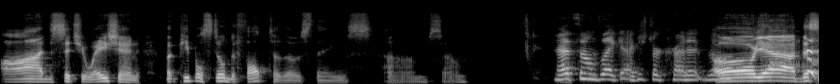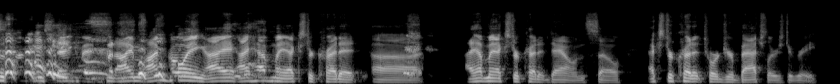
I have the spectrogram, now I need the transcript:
odd situation, but people still default to those things. Um, so that sounds like extra credit. Bill. Oh yeah, this is segment, but I'm I'm going. I I have my extra credit. Uh, I have my extra credit down. So extra credit towards your bachelor's degree.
